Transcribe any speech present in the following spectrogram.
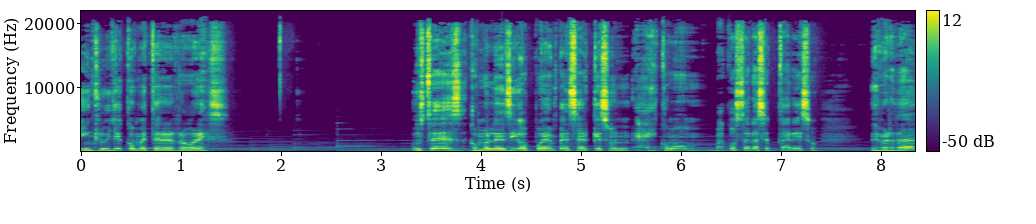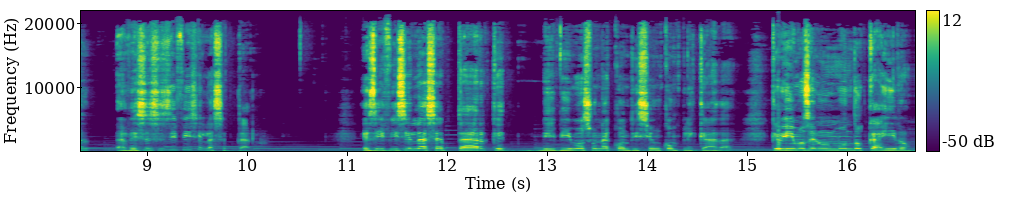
incluye cometer errores. Ustedes, como les digo, pueden pensar que es un, ay, ¿cómo va a costar aceptar eso? De verdad, a veces es difícil aceptarlo. Es difícil aceptar que vivimos una condición complicada, que vivimos en un mundo caído.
